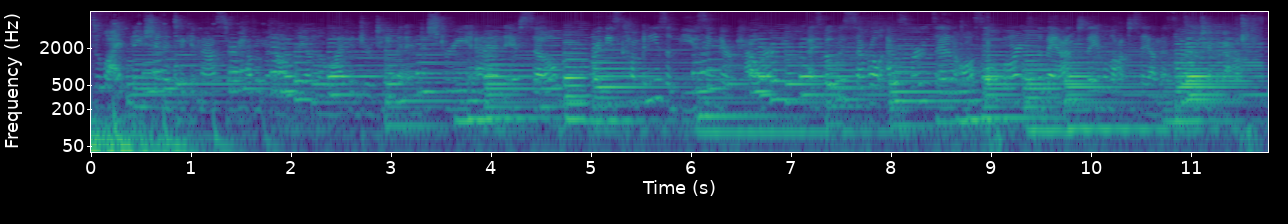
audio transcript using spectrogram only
Do Live Nation and Ticketmaster have a monopoly on the live entertainment industry? And if so, are these companies abusing their power? I spoke with several experts and also Lawrence the band. They have a lot to say on this.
